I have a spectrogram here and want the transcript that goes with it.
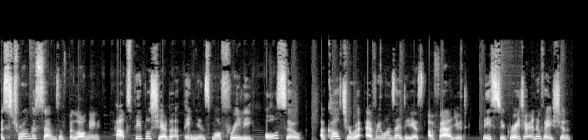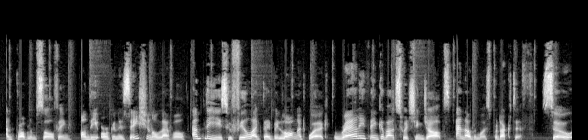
a stronger sense of belonging helps people share their opinions more freely. Also, a culture where everyone's ideas are valued leads to greater innovation and problem solving. On the organizational level, employees who feel like they belong at work rarely think about switching jobs and are the most productive. So,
